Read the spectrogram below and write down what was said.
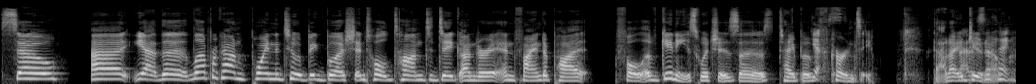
so uh, yeah, the leprechaun pointed to a big bush and told Tom to dig under it and find a pot full of guineas, which is a type of Yes. currency. That I That do know.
